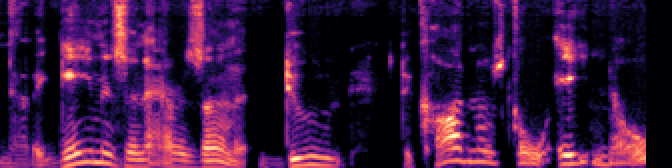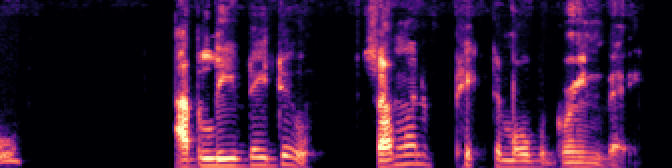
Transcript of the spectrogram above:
Now the game is in Arizona. Do the Cardinals go 8 and 0? I believe they do. So I'm going to pick them over Green Bay.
